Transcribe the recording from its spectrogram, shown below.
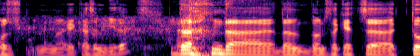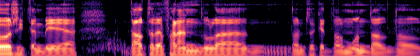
post, en aquest cas en vida, de, de, de, doncs, d'aquests eh, actors i també eh, d'altra faràndula doncs, aquest del món del, del,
